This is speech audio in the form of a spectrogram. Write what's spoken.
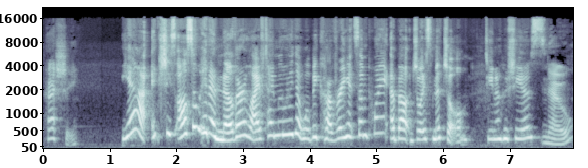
Has she? Yeah, and she's also in another Lifetime movie that we'll be covering at some point about Joyce Mitchell. Do you know who she is? No.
